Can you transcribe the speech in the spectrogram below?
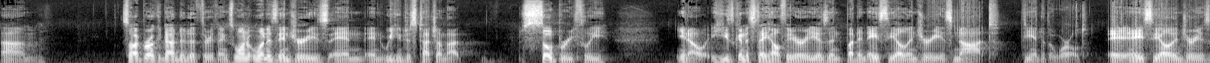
Um, so I broke it down into three things. One one is injuries, and and we can just touch on that so briefly. You know, he's going to stay healthy or he isn't, but an ACL injury is not the end of the world. An ACL injury is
